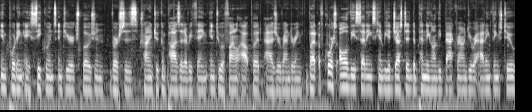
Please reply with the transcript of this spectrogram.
importing a sequence into your explosion versus trying to composite everything into a final output as you're rendering. But of course, all of these settings can be adjusted depending on the background you were adding things to.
